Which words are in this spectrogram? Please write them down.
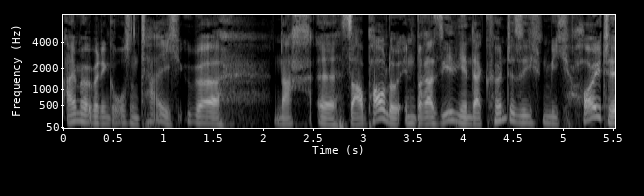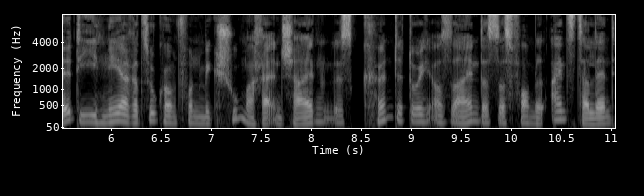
einmal über den großen Teich, über nach äh, Sao Paulo in Brasilien. Da könnte sich nämlich heute die nähere Zukunft von Mick Schumacher entscheiden. Und es könnte durchaus sein, dass das Formel 1 Talent,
